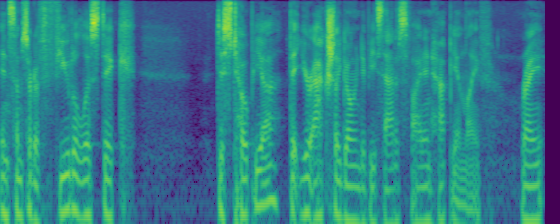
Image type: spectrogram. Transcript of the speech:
in some sort of feudalistic dystopia that you're actually going to be satisfied and happy in life right?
